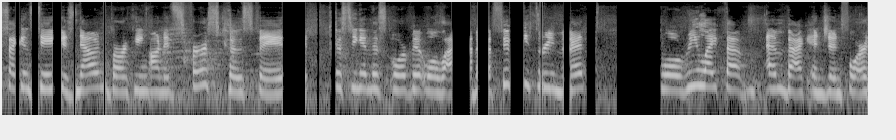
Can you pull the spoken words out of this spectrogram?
second stage is now embarking on its first coast phase. Coasting in this orbit will last about 53 minutes. We'll relight that MVAC engine for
